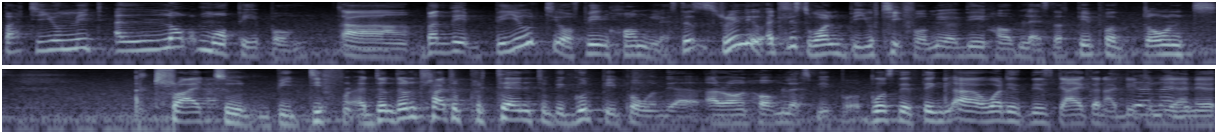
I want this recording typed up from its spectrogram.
but you meet a lot more people. Uh, but the beauty of being homeless, this is really at least one beauty for me of being homeless that people don't try to be different. Don't, don't try to pretend to be good people when they're around homeless people. Because they think, ah, what is this guy gonna do You're to me? And uh,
